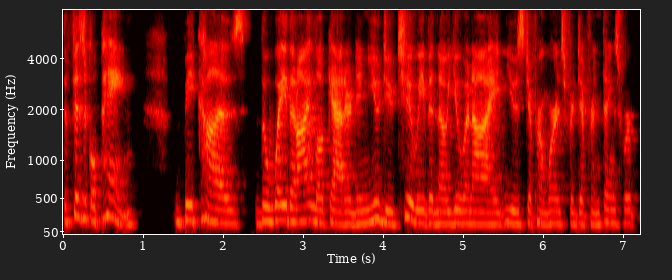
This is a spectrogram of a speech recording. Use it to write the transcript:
the physical pain because the way that I look at it, and you do too, even though you and I use different words for different things, we're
